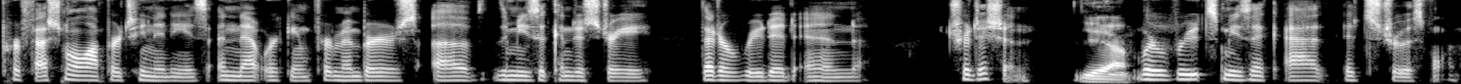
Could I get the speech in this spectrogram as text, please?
professional opportunities and networking for members of the music industry that are rooted in tradition. Yeah. We're roots music at its truest form.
